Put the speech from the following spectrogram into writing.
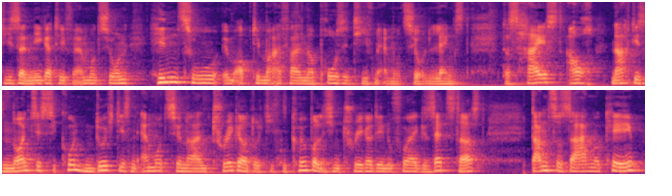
dieser negativen Emotion hin zu im Optimalfall einer positiven Emotion längst. Das heißt, auch nach diesen 90 Sekunden durch diesen emotionalen Trigger, durch diesen körperlichen Trigger, den du vorher gesetzt hast, dann zu sagen, okay,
